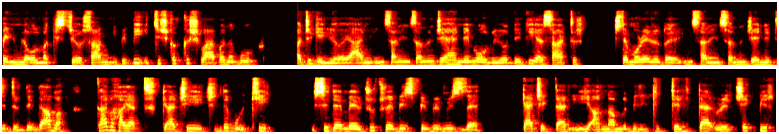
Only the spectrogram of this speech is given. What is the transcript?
benimle olmak istiyorsan gibi bir itiş kakış var. Bana bu acı geliyor yani. insan insanın cehennemi oluyor dedi ya Sartre. İşte Moreno da insan insanın cennetidir dedi ama galiba hayat gerçeği içinde bu ikisi de mevcut ve biz birbirimizle gerçekten iyi anlamlı birliktelikler üretecek bir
